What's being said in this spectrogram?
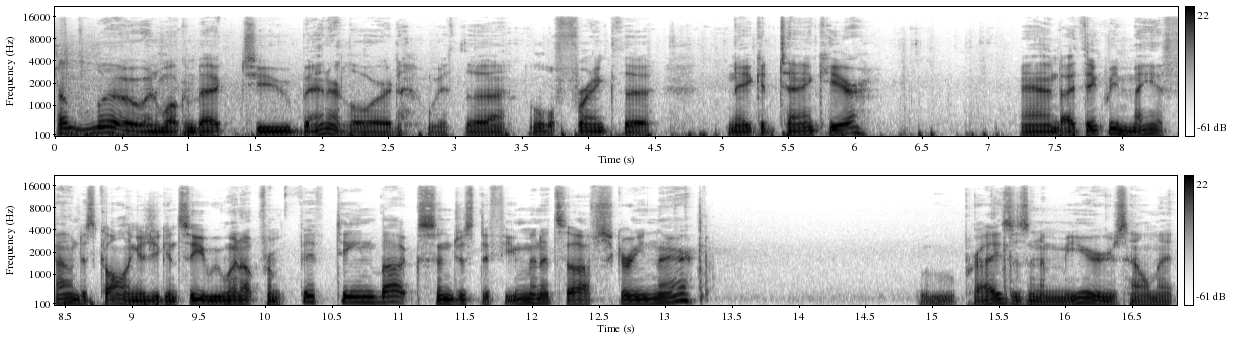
Hello and welcome back to Bannerlord with uh, little Frank the naked tank here. And I think we may have found his calling. As you can see, we went up from 15 bucks in just a few minutes off screen there. Ooh, prizes and a mirror's helmet.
